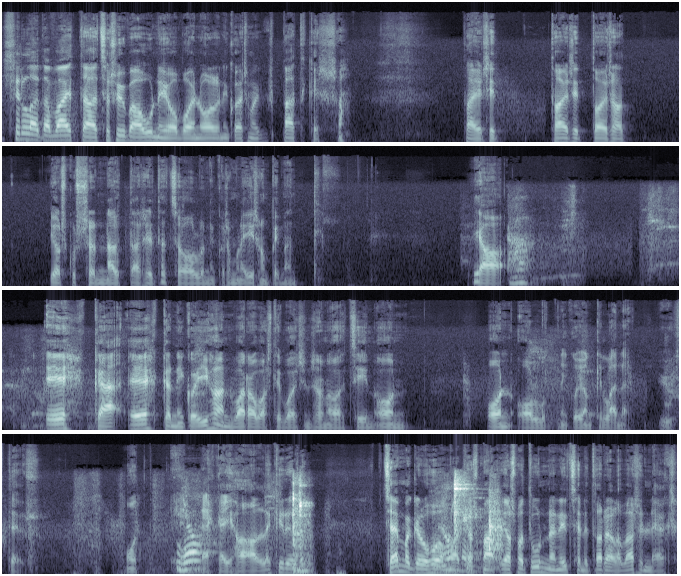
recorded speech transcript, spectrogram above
sillä lailla väittää, että se syvä uni on voinut olla niin esimerkiksi pätkissä. Tai sitten tai sit toisaalta joskus se näyttää siltä, että se on ollut niin semmoinen isompi möntti. Ja Aha ehkä, ehkä niin ihan varovasti voisin sanoa, että siinä on, on ollut niin jonkinlainen yhteys. Mutta ehkä ihan allekirjoita. Sen mä kyllä huomaan, okay. että jos mä, jos mä tunnen itseni todella väsyneeksi,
